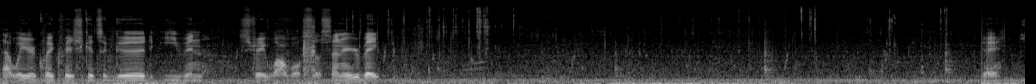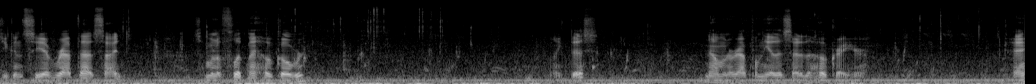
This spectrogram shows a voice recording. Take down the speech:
That way your KwikFish gets a good, even, straight wobble. So center your bait. Okay, as you can see I've wrapped that side. So I'm gonna flip my hook over, like this. Now I'm gonna wrap on the other side of the hook right here. Okay.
